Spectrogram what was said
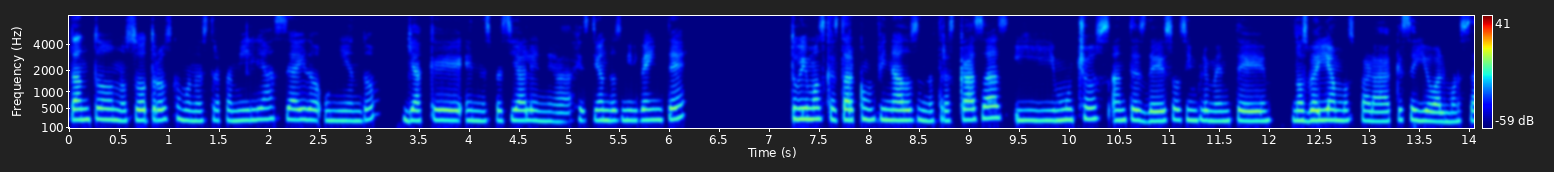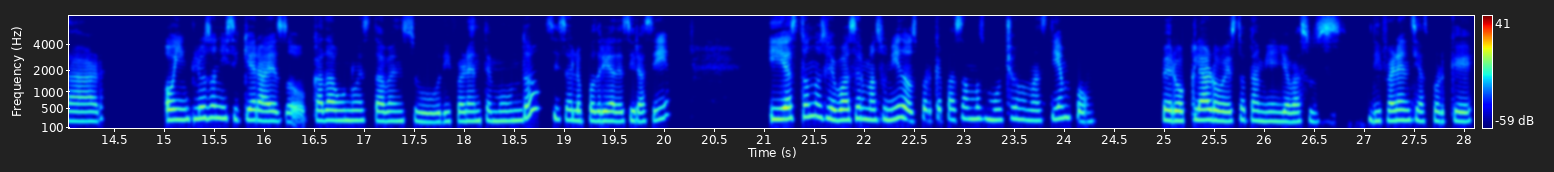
tanto nosotros como nuestra familia se ha ido uniendo, ya que en especial en la gestión 2020 tuvimos que estar confinados en nuestras casas y muchos antes de eso simplemente nos veíamos para, qué sé yo, almorzar o incluso ni siquiera eso, cada uno estaba en su diferente mundo, si se lo podría decir así. Y esto nos llevó a ser más unidos porque pasamos mucho más tiempo. Pero claro, esto también lleva sus diferencias porque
